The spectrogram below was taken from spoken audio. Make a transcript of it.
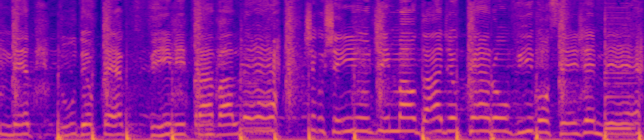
Medo, tudo eu pego firme pra valer. Chego cheio de maldade, eu quero ouvir você gemer.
